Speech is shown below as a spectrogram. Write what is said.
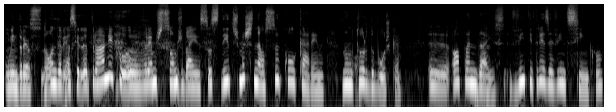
um endereço. Um endereço eletrónico, uh, veremos se somos bem sucedidos, mas se não, se colocarem no motor de busca eh, Open Days 23 a 25,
